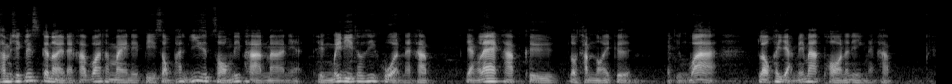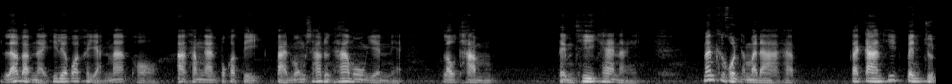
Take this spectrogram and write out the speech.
ทำเช็คลิสต์กันหน่อยนะครับว่าทำไมในปี 2022 ที่ผ่านมาเนี่ยถึงไม่ดีเท่าที่ควรนะครับ อย่างแรกครับคือเราทำน้อยเกิน ถึงว่าเราขยันไม่มากพอนั่นเองนะครับ แล้วแบบไหนที่เรียกว่าขยันมากพอถ้าทำงานปกติ8โมงเช้าถึง5โมงเย็นเนี่ยเราทำเต็มที่แค่ไหน นั่นคือคนธรรมดาครับ แต่การที่เป็นจุด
